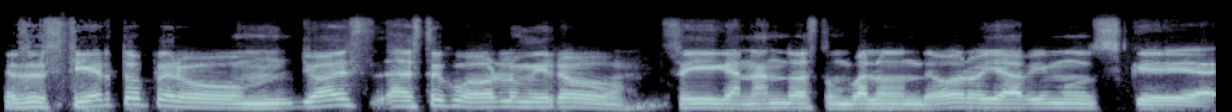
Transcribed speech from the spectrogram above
eso es cierto, pero mm, yo a este jugador lo miro, sí, ganando hasta un balón de oro. Ya vimos que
